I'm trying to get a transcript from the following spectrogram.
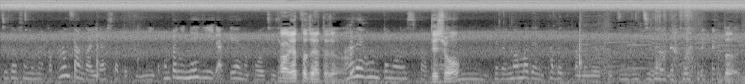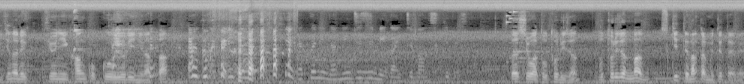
一度そのなんかパンさんがいらした時に本当にネギだけのこうチあやったじゃんやったじゃん。あれ本当に美味しかった。でしょ？うん、だから今までに食べてたものと全然違うと思ってだいきなり急に韓国寄りになった？韓国より逆に何チヂミが一番好きですか？私は鳥取じゃん？鳥取じゃんまあ好きって何回も言ってたよね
